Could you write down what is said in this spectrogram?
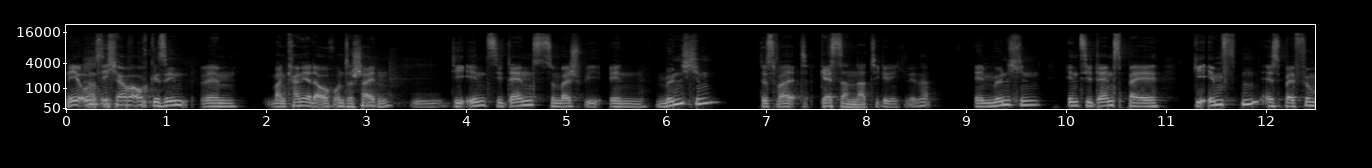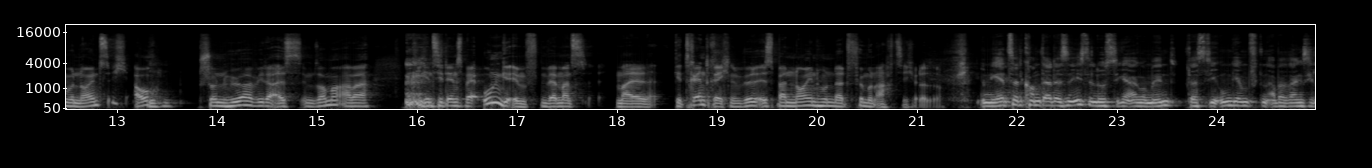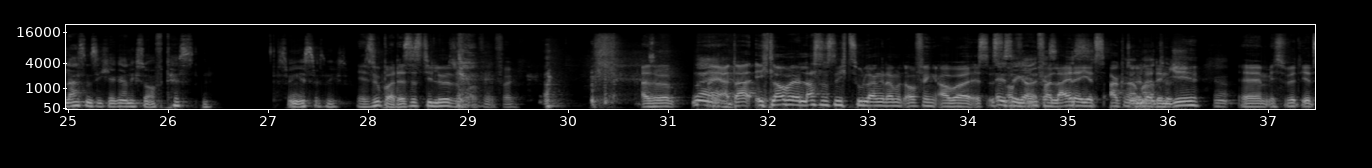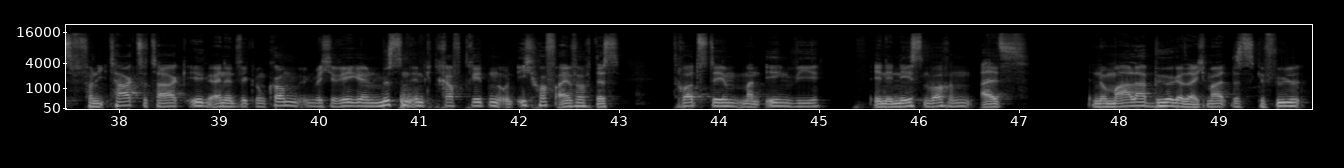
Nee, und Das ich habe auch gesehen, ähm, man kann ja da auch unterscheiden. Mhm. Die Inzidenz zum Beispiel in München, das war gestern ein Artikel, den ich gelesen habe, in München Inzidenz bei Geimpften ist bei 95, auch Mhm. schon höher wieder als im Sommer, aber die Inzidenz bei Ungeimpften, wenn man es mal getrennt rechnen würde, ist bei 985 oder so. Und jetzt kommt da das nächste lustige Argument, dass die Ungeimpften aber sagen, sie lassen sich ja gar nicht so oft testen. Deswegen ist das nicht so. Ja, super, das ist die Lösung auf jeden Fall. Also, Naja. naja, da, ich glaube, lass uns nicht zu lange damit aufhängen, aber es ist, Ist auf egal, jeden Fall es leider jetzt aktueller denn je. Ja. Ähm, es wird jetzt von Tag zu Tag irgendeine Entwicklung kommen, irgendwelche Regeln müssen in Kraft treten und ich hoffe einfach, dass trotzdem man irgendwie in den nächsten Wochen als normaler Bürger, sag ich mal, das Gefühl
